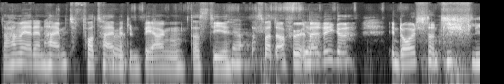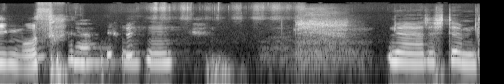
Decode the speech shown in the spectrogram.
Da haben wir ja den Heimvorteil mit den Bergen, dass die, ja. dass man dafür in der Regel in Deutschland nicht fliegen muss. Ja, mhm. ja das stimmt.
